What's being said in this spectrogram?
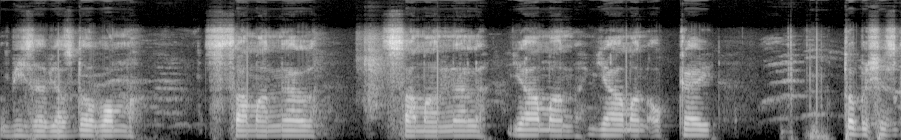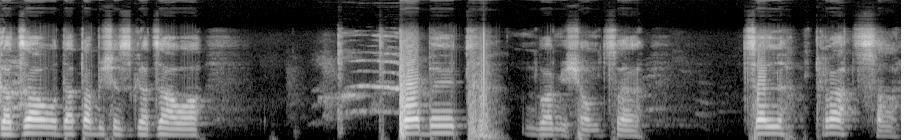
wizę wjazdową. Samanel, Samanel, Yaman, Yaman, ok. To by się zgadzało, data by się zgadzała. Pobyt, dwa miesiące. Cel, praca.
